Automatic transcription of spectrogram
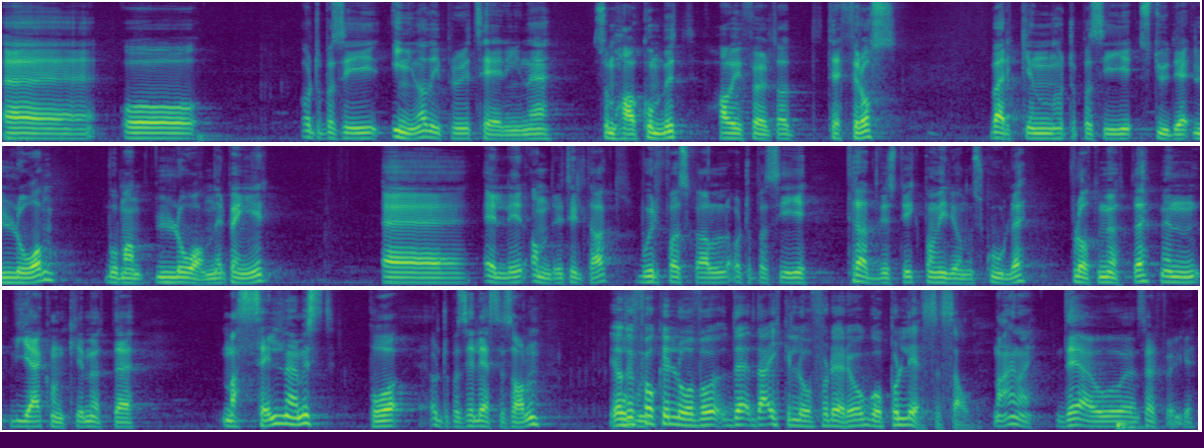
Eh, og holdt på å si, ingen av de prioriteringene som har kommet, har vi følt at treffer oss. Verken si, studielån, hvor man låner penger, eh, eller andre tiltak. Hvorfor skal si, 30 stykk på en videregående skole få lov til å møte, men jeg kan ikke møte meg selv, nærmest, på, på å si, lesesalen. Ja, du får ikke lov å, det, det er ikke lov for dere å gå på lesesalen. Nei, nei. Det er jo en selvfølge.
